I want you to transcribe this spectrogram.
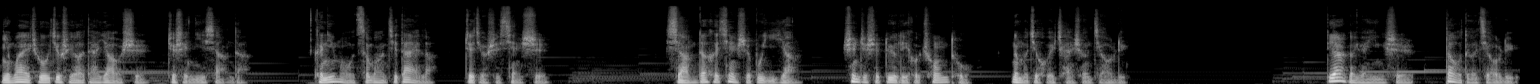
你外出就是要带钥匙，这是你想的，可你某次忘记带了。这就是现实。想的和现实不一样，甚至是对立和冲突，那么就会产生焦虑。第二个原因是道德焦虑，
